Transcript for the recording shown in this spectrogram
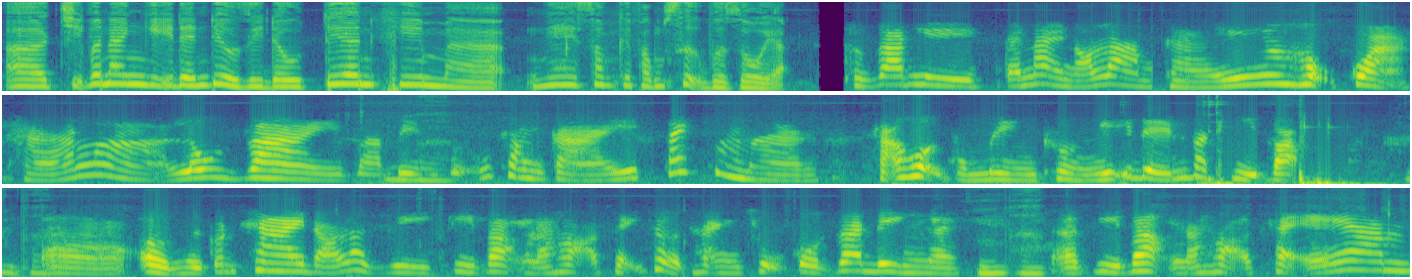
À, chị Vân Anh nghĩ đến điều gì đầu tiên khi mà nghe xong cái phóng sự vừa rồi ạ? Thực ra thì cái này nó làm cái hậu quả khá là lâu dài và bền vâng. vững trong cái cách mà xã hội của mình thường nghĩ đến và kỳ vọng Vâng. À, ở người con trai đó là gì kỳ vọng là họ sẽ trở thành trụ cột gia đình này vâng. à, kỳ vọng là họ sẽ um,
